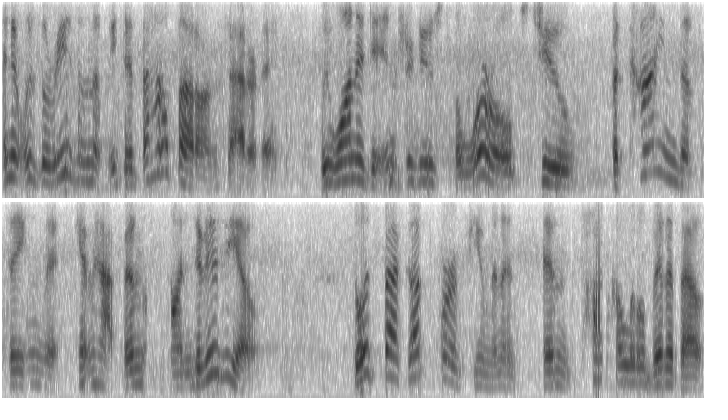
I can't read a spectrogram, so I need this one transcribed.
And it was the reason that we did the help out on Saturday. We wanted to introduce the world to the kind of thing that can happen on DUvisio. So let's back up for a few minutes and talk a little bit about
